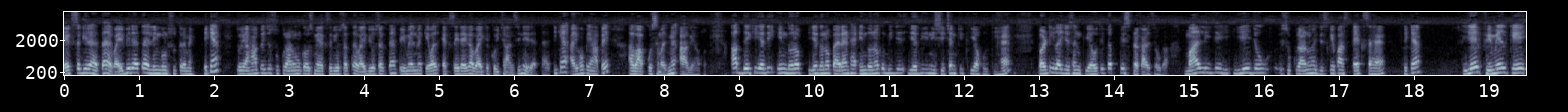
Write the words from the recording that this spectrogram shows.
एक्स भी रहता है वाई भी रहता है लिंग सूत्र में, ठीक है? तो यहाँ पे जो शुक्राणु होगा, उसमें एक्स भी हो सकता है वाई भी हो सकता है। फीमेल में केवल एक्स ही रहेगा वाई का कोई चांस ही नहीं रहता है, ठीक है? आई होप यहाँ पे अब आपको समझ में आ गया होगा। अब देखिए, यदि इन दोनों ये दोनों पेरेंट है, इन दोनों के बीच यदि निषेचन की क्रिया होती है फर्टिलाइजेशन क्रिया होती है, तब किस प्रकार से होगा? मान लीजिए ये जो शुक्राणु है, जिसके पास एक्स है ठीक है? ये फीमेल के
